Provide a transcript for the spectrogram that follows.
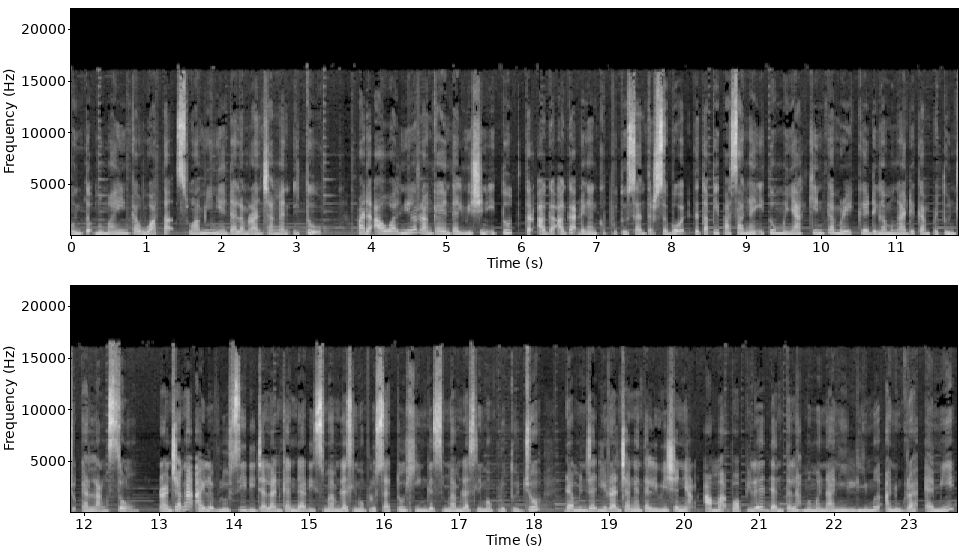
untuk memainkan watak suaminya dalam rancangan itu. Pada awalnya, rangkaian televisyen itu teragak-agak dengan keputusan tersebut tetapi pasangan itu meyakinkan mereka dengan mengadakan pertunjukan langsung. Rancangan I Love Lucy dijalankan dari 1951 hingga 1957 dan menjadi rancangan televisyen yang amat popular dan telah memenangi 5 anugerah Emmy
